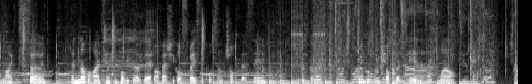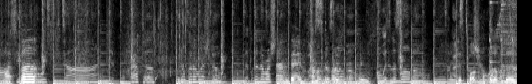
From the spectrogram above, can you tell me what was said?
like so. Another item can probably go there, but I've actually got space to put some chocolates in. I'm just going to sprinkle some chocolates in as well, like that. And then some of the rose petals. And then just put a couple of the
